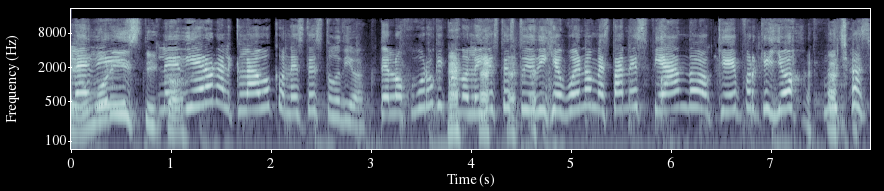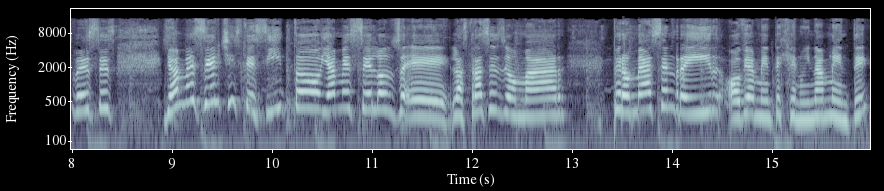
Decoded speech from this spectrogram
Le di- humorístico. le dieron al clavo con este estudio. Te lo juro que cuando leí este estudio dije, bueno, me están espiando o qué, porque yo muchas veces ya me sé el chistecito, ya me sé los, eh, las frases de Omar, pero me hacen reír, obviamente, genuinamente,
